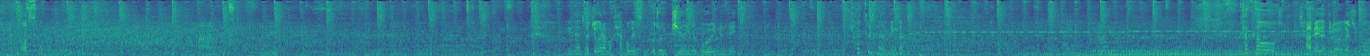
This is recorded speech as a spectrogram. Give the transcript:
정말 버스가 뭐 있는 지금? 아 네. 하, 일단 저쪽으로 한번 가보겠습니다 어 저기 기사님들 모여있는데 셔틀 타는 데인가? 카카오 자배가 들어와가지고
